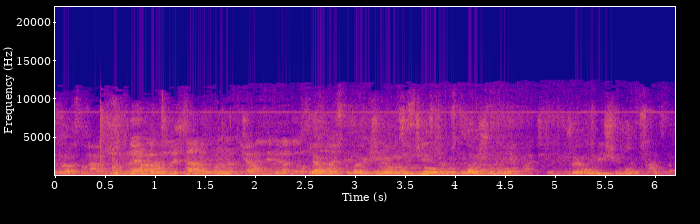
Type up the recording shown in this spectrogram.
сказати. Де ви були там? Я вам не сказав, ви мовчите, я вам сказав, що було. Що я вам ще можу сказати?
